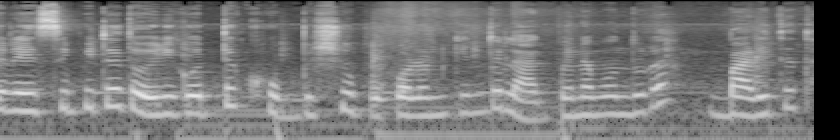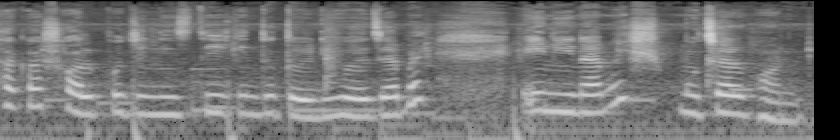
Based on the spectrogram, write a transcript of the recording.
তো রেসিপিটা তৈরি করতে খুব বেশি উপকরণ কিন্তু লাগবে না বন্ধুরা। বাড়িতে থাকা স্বল্প জিনিস দিয়ে কিন্তু তৈরি হয়ে যাবে এই নিরামিষ মোচার ঘন্ট।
